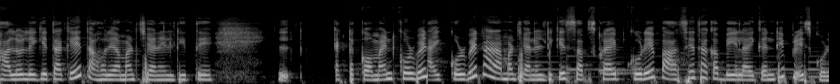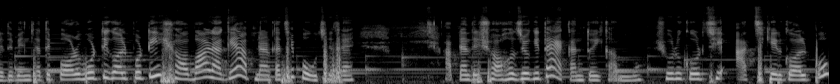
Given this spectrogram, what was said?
ভালো লেগে থাকে তাহলে আমার চ্যানেলটিতে একটা কমেন্ট করবেন, লাইক করবেন আর আমার চ্যানেলটিকে সাবস্ক্রাইব করে পাশে থাকা বেল আইকনটি প্রেস করে দেবেন, যাতে পরবর্তী গল্পটি সবার আগে আপনার কাছে পৌঁছে যায়। আপনাদের সহযোগিতা একান্তই কাম্য। শুরু করছি আজকের গল্প,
